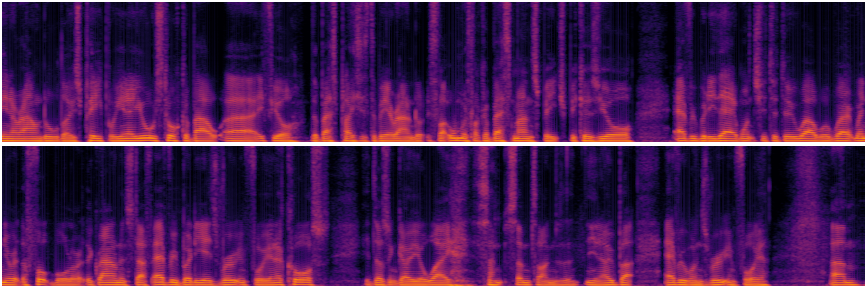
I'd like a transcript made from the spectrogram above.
being around all those people, you know, you always talk about uh, if you're the best places to be around. It's like almost like a best man speech because you're everybody there wants you to do well. Well, where, when you're at the football or at the ground and stuff, everybody is rooting for you, and of course, it doesn't go your way some, sometimes, you know, but everyone's rooting for you. Um,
